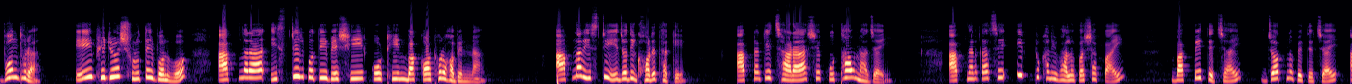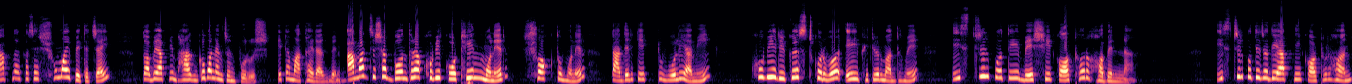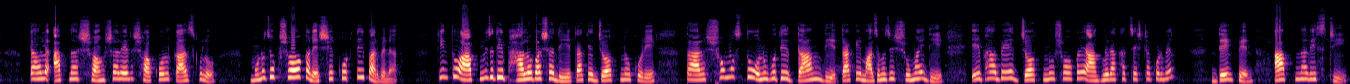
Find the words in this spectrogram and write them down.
বন্ধুরা, এই ভিডিওর শুরুতেই বলব, আপনারা স্ত্রীর প্রতি বেশি কঠিন বা কঠোর হবেন না। আপনার স্ত্রী যদি ঘরে থাকে, আপনাকে ছাড়া সে কোথাও না যায়। আপনার কাছে একটুখানি ভালোবাসা পাই বা পেতে চাই যত্ন পেতে চাই আপনার কাছে সময় পেতে চাই তবে আপনি ভাগ্যবান একজন পুরুষ, এটা মাথায় রাখবেন। আমার যেসব বন্ধুরা খুবই কঠিন মনের, শক্ত মনের তাদেরকে একটু বলি আমি, খুবই রিকোয়েস্ট করব এই ভিডিওর মাধ্যমে, স্ত্রীর প্রতি বেশি কঠোর হবেন না। স্ত্রীর প্রতি যদি আপনি কঠোর হন, তাহলে আপনার সংসারের সকল কাজগুলো মনোযোগ সহকারে সে করতেই পারবে না। কিন্তু আপনি যদি ভালোবাসা দিয়ে তাকে যত্ন করে তার সমস্ত অনুভূতির দাম দিয়ে তাকে মাঝে মাঝে সময় দিয়ে এভাবে যত্ন সহকারে আগলে রাখার চেষ্টা করবেন? দেখবেন আপনার স্ত্রী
